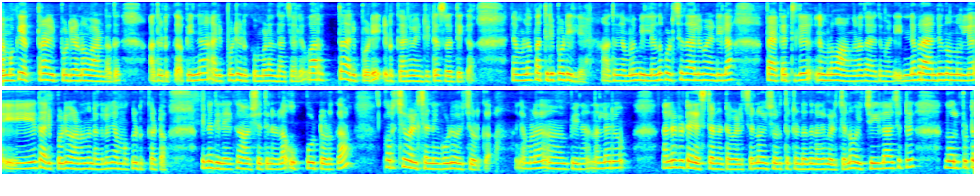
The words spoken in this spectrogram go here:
നമുക്ക് എത്ര അരിപ്പൊടിയാണോ വേണ്ടത് അതെടുക്കുക പിന്നെ അരിപ്പൊടി എടുക്കുമ്പോൾ എന്താ വെച്ചാൽ വറുത്ത അരിപ്പൊടി എടുക്കാൻ വേണ്ടിയിട്ട് ശ്രദ്ധിക്കുക. നമ്മൾ പത്തിരിപ്പൊടി ഇല്ലേ അത് നമ്മൾ മില്ലിൽ പൊടിച്ചതായാലും വേണ്ടിയില്ല. പാക്കറ്റിൽ നമ്മൾ വാങ്ങണതായതും വേണ്ടി. ഇന്ന ബ്രാൻഡിൽ നിന്നൊന്നുമില്ല ഏത് അരിപ്പൊടി വേണമെന്നുണ്ടെങ്കിലും നമുക്ക് എടുക്കട്ടോ. പിന്നെ ഇതിലേക്ക് ആവശ്യത്തിനുള്ള ഉപ്പ് ഇട്ട് കൊടുക്കുക. കുറച്ച് വെളിച്ചെണ്ണയും കൂടി ഒഴിച്ചു കൊടുക്കുക. നമ്മൾ പിന്നെ നല്ലൊരു നല്ലൊരു ടേസ്റ്റാണ് കേട്ടോ. വെളിച്ചെണ്ണ ഒഴിച്ചു കൊടുത്തിട്ടുണ്ടെന്നുണ്ടെങ്കിൽ വെളിച്ചെണ്ണ ഒഴിച്ചില്ലാച്ചിട്ട് നൂൽപുട്ട്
